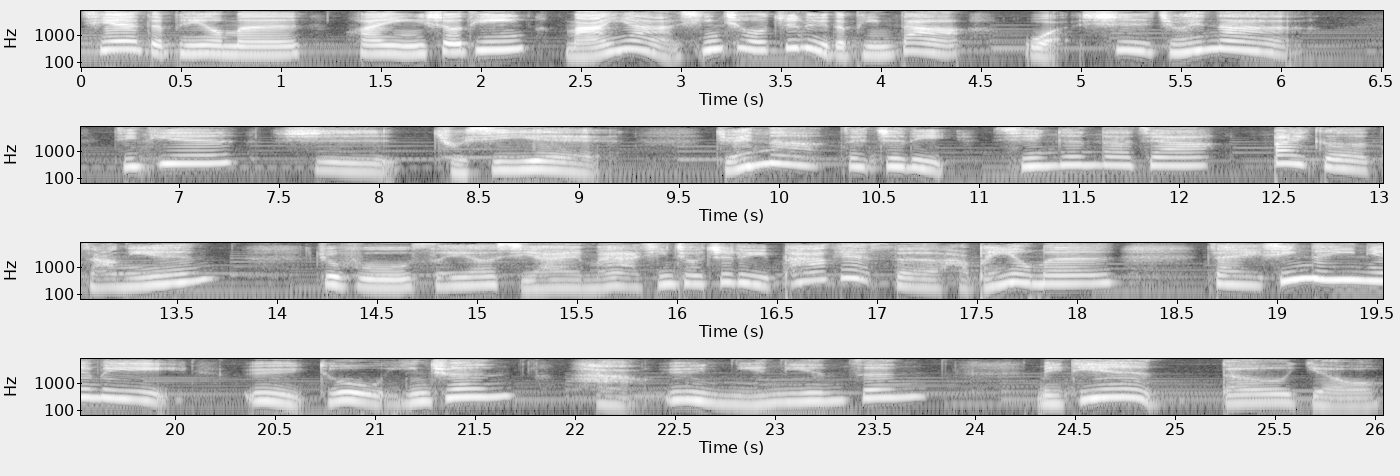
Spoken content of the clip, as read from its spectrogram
亲爱的朋友们，欢迎收听玛雅星球之旅的频道，我是 Joanna。今天是除夕夜，Joanna 在这里先跟大家拜个早年，祝福所有喜爱玛雅星球之旅 Podcast 的好朋友们，在新的一年里玉兔迎春，好运年年增，每天都有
